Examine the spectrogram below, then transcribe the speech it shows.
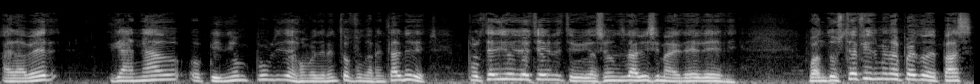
al haber ganado opinión pública como elemento fundamental. Mire, ¿por qué digo yo que hay una equivocación gravísima del ELN? Cuando usted firma un acuerdo de paz,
